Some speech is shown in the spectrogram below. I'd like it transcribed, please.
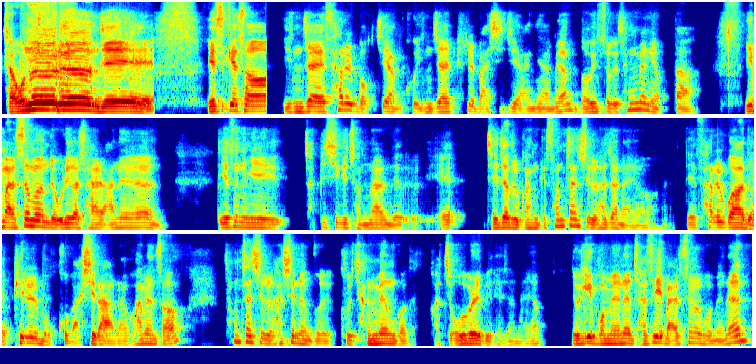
자, 오늘은 이제 예수께서 인자의 살을 먹지 않고 인자의 피를 마시지 아니하면 너희 속에 생명이 없다. 이 말씀은 우리가 잘 아는 예수님이 잡히시기 전날 이제 제자들과 함께 선찬식을 하잖아요. 내 살과 내 피를 먹고 마시라라고 하면서 성찬식을 하시는 그, 그 장면과 같이 오버랩이 되잖아요. 여기 보면은 자세히 말씀을 보면은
